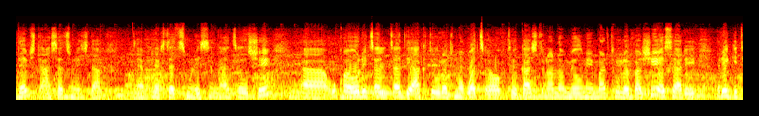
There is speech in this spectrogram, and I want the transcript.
ბრენდებს ტანსაცმლის და ფეხსაცმლის ნაწილში. უკვე 2 წელიწადი აქტიურად მოღვაწეობთ გასტრონომიულ მიმართულებაში. ეს არის რიგით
